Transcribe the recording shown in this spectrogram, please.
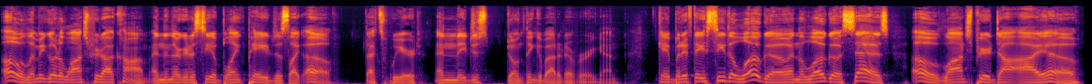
"Oh, let me go to launchpeer.com." And then they're going to see a blank page that's like, "Oh, that's weird." And they just don't think about it ever again. Okay, but if they see the logo and the logo says, "Oh, launchpeer.io,"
